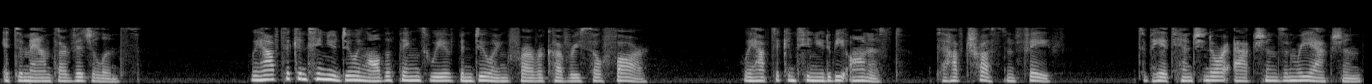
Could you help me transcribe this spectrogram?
It demands our vigilance. We have to continue doing all the things we have been doing for our recovery so far. We have to continue to be honest, to have trust and faith, to pay attention to our actions and reactions,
